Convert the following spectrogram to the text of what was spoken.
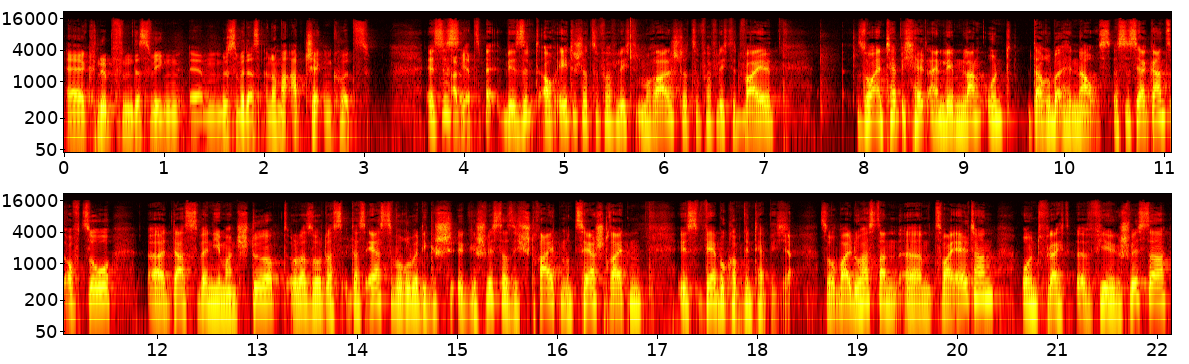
äh, knüpfen. Deswegen ähm, müssen wir das nochmal abchecken kurz. Es ist, Ab jetzt. äh, wir sind auch ethisch dazu verpflichtet, moralisch dazu verpflichtet, weil so ein Teppich hält ein Leben lang und darüber hinaus. Es ist ja ganz oft so, äh, dass wenn jemand stirbt oder so, dass das erste, worüber die äh, Geschwister sich streiten und zerstreiten, ist, wer bekommt den Teppich. Ja. So, weil du hast dann ähm, zwei Eltern und vielleicht äh, vier Geschwister,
